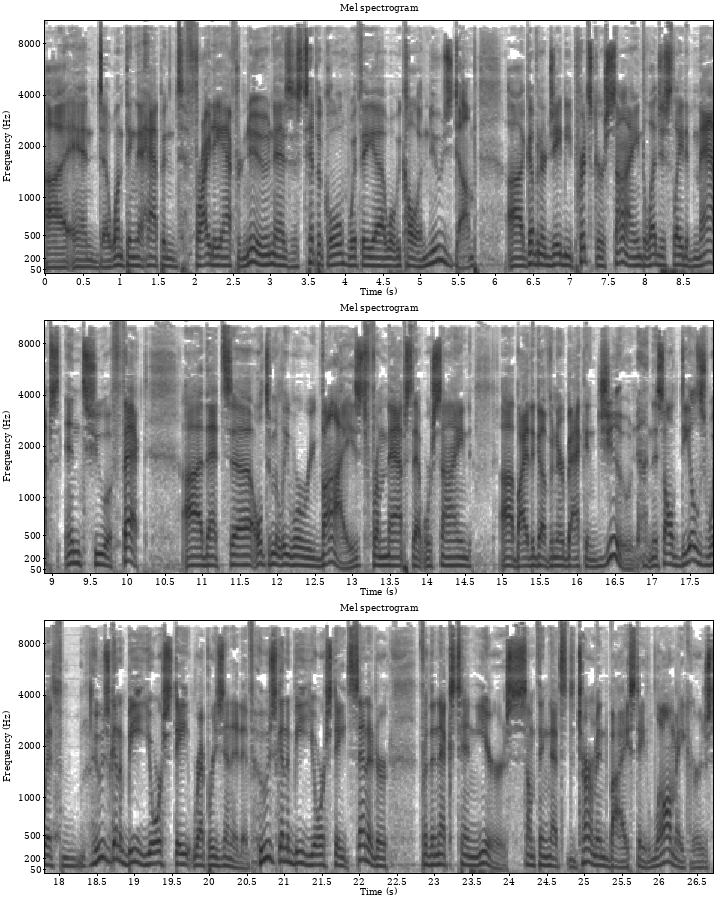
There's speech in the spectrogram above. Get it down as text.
and one thing that happened Friday afternoon, as is typical with a what we call a news dump, Governor J.B. Pritzker signed legislative maps into effect uh, that uh, ultimately were revised from maps that were signed uh, by the governor back in June. And this all deals with who's going to be your state representative, who's going to be your state senator for the next 10 years, something that's determined by state lawmakers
